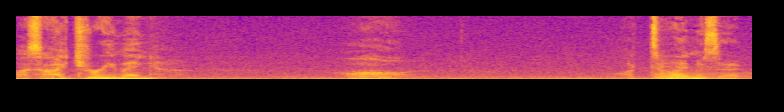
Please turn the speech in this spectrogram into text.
Was I dreaming? Oh. What time is it?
